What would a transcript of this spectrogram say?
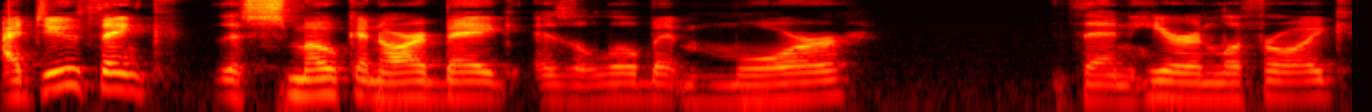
I do think the smoke in Ardbeg is a little bit more than here in Laphroaig.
